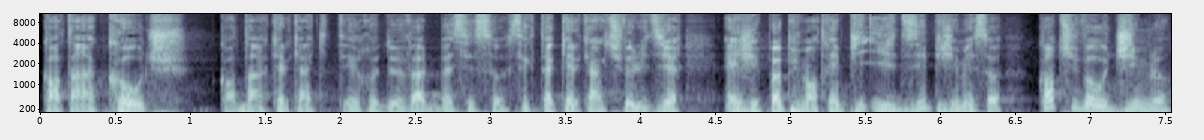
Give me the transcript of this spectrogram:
quand tu as un coach, quand tu as quelqu'un qui t'est redevable, ben, c'est ça. C'est que tu as quelqu'un que tu vas lui dire Hey, j'ai pas pu m'entraîner. Puis il disait, puis j'aimais ça. Quand tu vas au gym,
